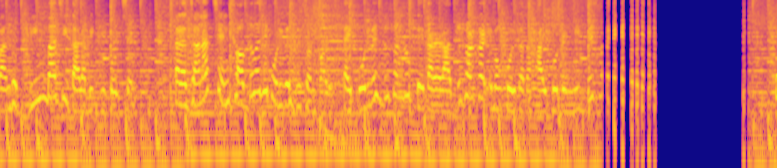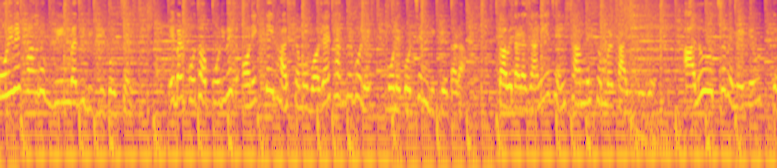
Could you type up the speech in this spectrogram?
বান্ধব গ্রিনবাজি তারা বিক্রি করছেন তারা জানাচ্ছেন, শব্দবাজি পরিবেশ দূষণ করে। তাই পরিবেশ দূষণ রুখতে তারা রাজ্য সরকার এবং কলকাতা হাইকোর্টের নির্দেশ পরিবেশ বান্ধব গ্রিনবাজি বিক্রি করছেন। এবার কোথাও পরিবেশ অনেকটাই ভারসাম্য বজায় থাকবে বলে মনে করছেন বিক্রেতারা। তবে তারা জানিয়েছেন, সামনের সোমবার কালী পুজো। আলোর উৎসবে মেতে উঠতে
